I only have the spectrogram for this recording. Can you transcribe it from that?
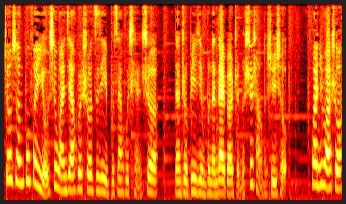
就算部分游戏玩家会说自己不在乎前摄，但这毕竟不能代表整个市场的需求。换句话说，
